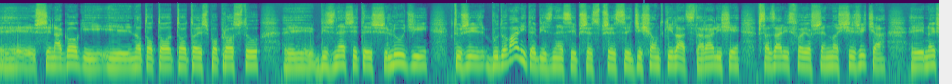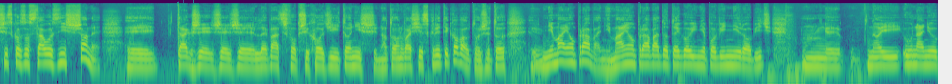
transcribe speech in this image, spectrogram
y, synagogi, no to, to, to, to jest po prostu y, biznesy też ludzi, którzy budowali te biznesy przez, przez dziesiątki lat, starali się, wsadzali swoje oszczędności życia, no i wszystko zostało zniszczone. Y, tak, że, że, że lewactwo przychodzi i to niszczy. No to on właśnie skrytykował to, że to nie mają prawa, nie mają prawa do tego i nie powinni robić. Mm, no i Unaniu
